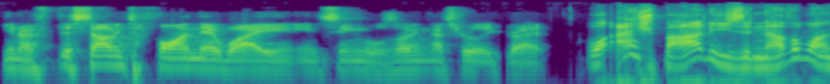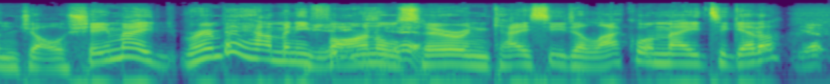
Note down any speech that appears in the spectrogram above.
you know, they're starting to find their way in singles. I think that's really great. Well, Ash Barty's another one, Joel. She made, remember how many finals is, yeah. her and Casey Dellacqua made together? Yep. yep.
